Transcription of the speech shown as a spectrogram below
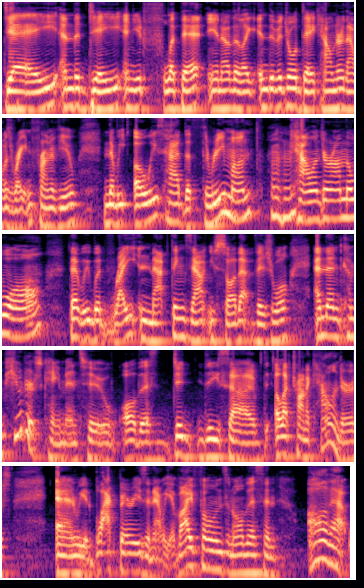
day and the date, and you'd flip it, you know, the like individual day calendar, and that was right in front of you. And then we always had the three month mm-hmm. calendar on the wall that we would write and map things out, and you saw that visual. And then computers came into all this, did these uh, electronic calendars, and we had Blackberries, and now we have iPhones and all this, and all of that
